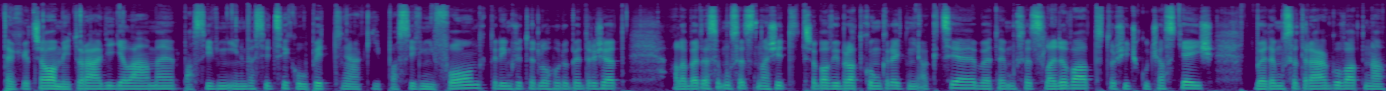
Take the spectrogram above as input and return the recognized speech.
tak jak třeba my to rádi děláme, pasivní investici, koupit nějaký pasivní fond, který můžete dlouhodobě držet, ale budete se muset snažit třeba vybrat konkrétní akcie, budete muset sledovat trošičku častěji, budete muset reagovat na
